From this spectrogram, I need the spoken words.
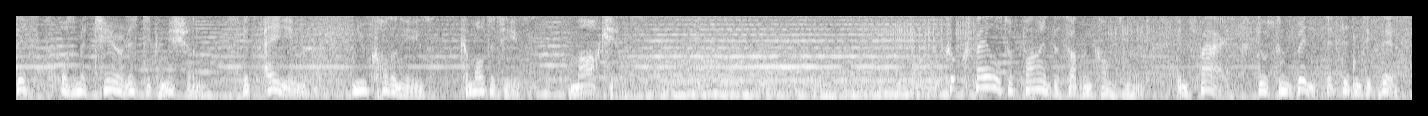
This was a materialistic mission. Its aim, new colonies, commodities, markets. Cook failed to find the southern continent. In fact, he was convinced it didn't exist.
